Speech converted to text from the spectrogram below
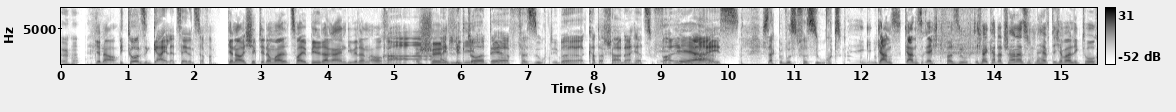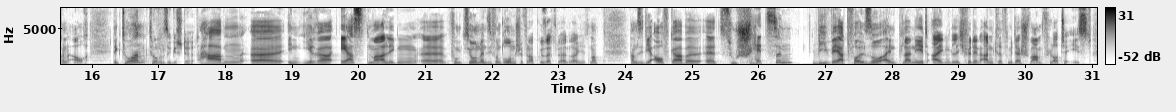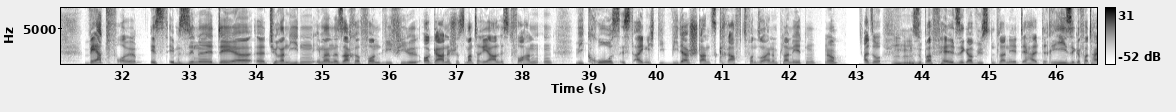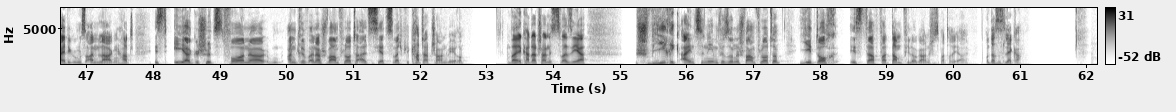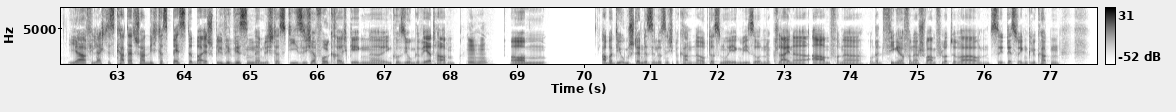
Genau. Liktoren sind geil, erzähl uns davon. Genau, ich schicke dir nochmal zwei Bilder rein, die wir dann auch Ah, schön ein Liktor, der versucht, über Katashana herzufallen. Ja. Nice. Ich sag bewusst versucht. ganz, ganz recht versucht. Ich meine, Katachana ist schon heftig, aber Liktoren auch. Liktoren Liktoren sind gestört. haben äh, in ihrer erstmaligen äh, Funktion, wenn sie von Drohnenschiffen abgesetzt werden, sage ich jetzt mal, haben sie die Aufgabe äh, zu schätzen, wie wertvoll so ein Planet eigentlich für den Angriff mit der Schwarmflotte ist. Wertvoll ist im Sinne der äh, Tyranniden immer eine Sache von, wie viel organisches Material ist vorhanden, wie groß ist eigentlich die Widerstandskraft von so einem Planeten, ne? Also ein super felsiger Wüstenplanet, der halt riesige Verteidigungsanlagen hat, ist eher geschützt vor einem Angriff einer Schwarmflotte, als es jetzt zum Beispiel Katachan wäre. Weil Katachan ist zwar sehr schwierig einzunehmen für so eine Schwarmflotte, jedoch ist da verdammt viel organisches Material. Und das ist lecker. Ja, vielleicht ist Katachan nicht das beste Beispiel. Wir wissen nämlich, dass die sich erfolgreich gegen eine Inkursion gewehrt haben. Mhm. Ähm, aber die Umstände sind uns nicht bekannt, ne? Ob das nur irgendwie so eine kleine Arm von einer oder ein Finger von der Schwarmflotte war und sie deswegen Glück hatten.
